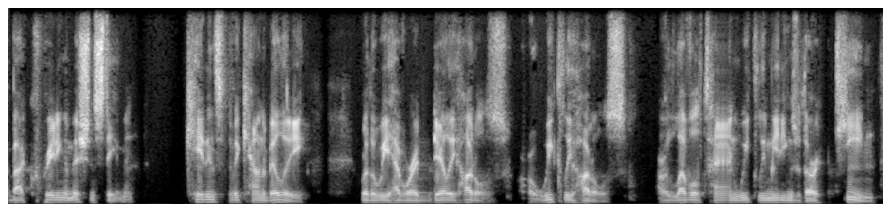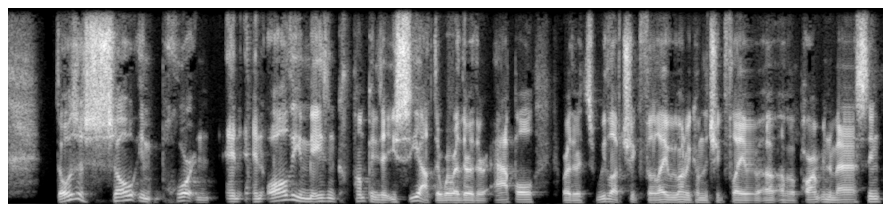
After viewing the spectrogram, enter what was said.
about creating a mission statement, cadence of accountability, whether we have our daily huddles our weekly huddles, our level 10 weekly meetings with our team. Those are so important. And, and all the amazing companies that you see out there, whether they're Apple, whether it's we love Chick fil A, we want to become the Chick fil A of, of apartment investing,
